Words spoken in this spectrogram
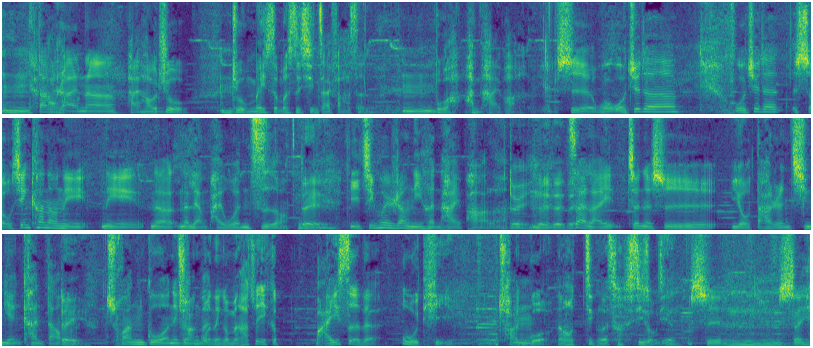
嗯，当然呢，还好就就没什么事情再发生了。嗯，不过很。害怕。是我，我觉得，我觉得首先看到你，你那那两排文字哦，对，已经会让你很害怕了。对对对对，再来真的是有大人亲眼看到，对，穿过那个穿过那个门，它是一个白色的物体穿过，然后进了洗手间。是，所以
